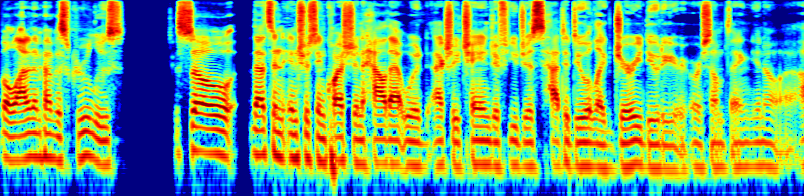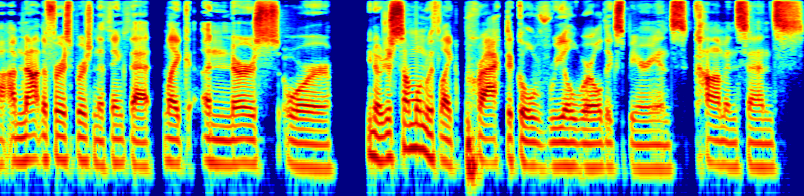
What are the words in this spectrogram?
a lot of them have a screw loose. So that's an interesting question how that would actually change if you just had to do it like jury duty or, or something. You know, I'm not the first person to think that like a nurse or you know, just someone with like practical real world experience, common sense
